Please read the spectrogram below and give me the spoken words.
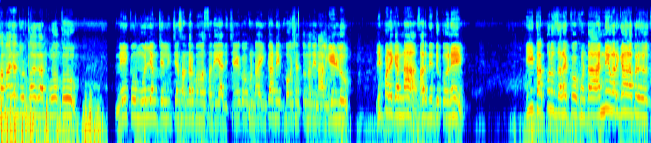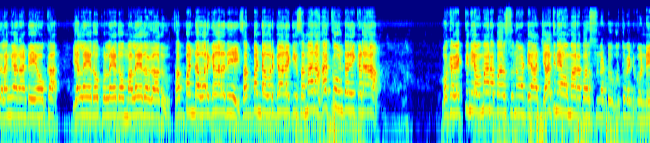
సమాజం చూడలేదు అనుకోకు. నీకు మూల్యం చెల్లించే సందర్భం వస్తుంది అది చేయకోకుండా ఇంకా నీకు భవిష్యత్తు ఉన్నది నాలుగేళ్ళు ఇప్పటికన్నా సరిదిద్దుకొని ఈ తప్పులు జరగకోకుండా అన్ని వర్గాల ప్రజలు తెలంగాణ అంటే ఒక ఒక్క ఎల్ల ఏదో పుల్ల ఏదో మల్ల ఏదో కాదు. సబ్బండ వర్గాలది సబ్బండ వర్గాలకి సమాన హక్కు ఉంటుంది ఇక్కడ. ఒక వ్యక్తిని అవమానపరుస్తున్నాం అంటే ఆ జాతిని అవమానపరుస్తున్నట్టు గుర్తుపెట్టుకోండి.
